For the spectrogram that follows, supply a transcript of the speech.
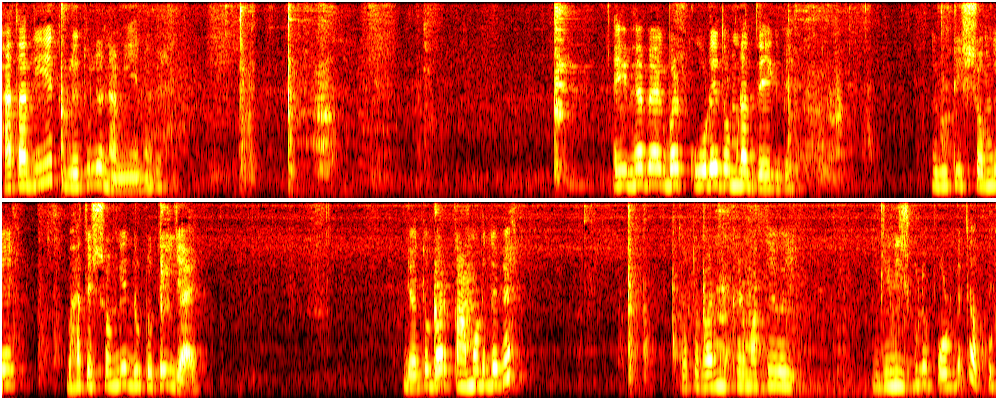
হাতা দিয়ে তুলে তুলে নামিয়ে নেবে। এইভাবে একবার করে তোমরা দেখবে। রুটির সঙ্গে, ভাতের সঙ্গে দুটোতেই যায়। যতবার কামড় দেবে, ততবার মুখের মধ্যে ওই জিনিসগুলো পড়বে তো, খুব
